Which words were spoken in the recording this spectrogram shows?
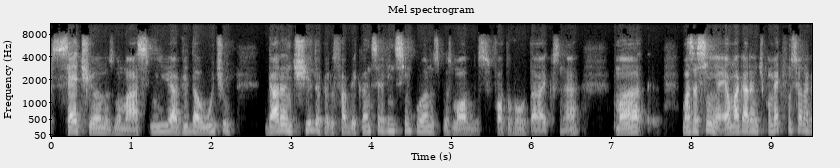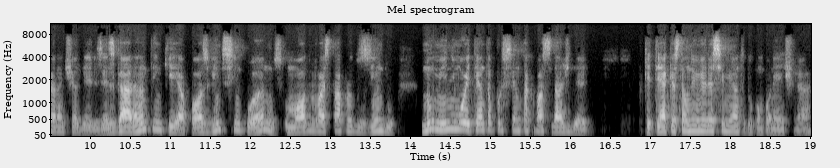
7 anos no máximo, e a vida útil garantida pelos fabricantes é 25 anos para os módulos fotovoltaicos, né? Mas, mas, assim, é uma garantia. Como é que funciona a garantia deles? Eles garantem que, após 25 anos, o módulo vai estar produzindo, no mínimo, 80% da capacidade dele. Porque tem a questão do envelhecimento do componente, né?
